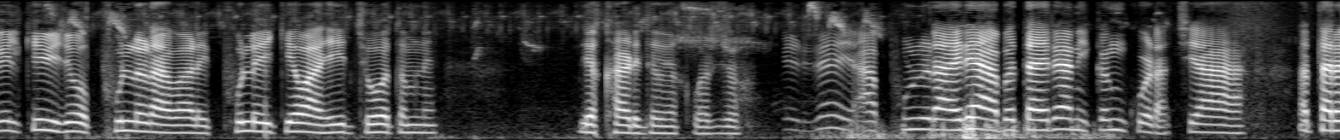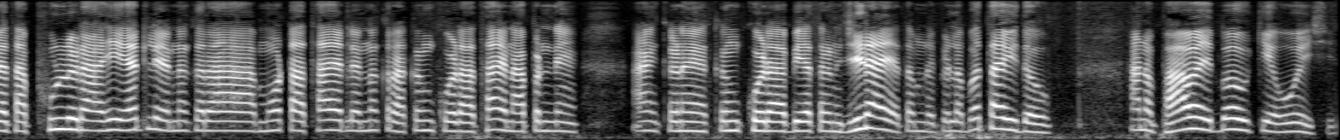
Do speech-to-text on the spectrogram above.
વેલ કેવી જો ફૂલડા વાળી ફૂલે કેવા છે જો તમને દેખાડી દઉં એકવાર જો. આ ફૂલડા રહ્યા બધા રહ્યા ની કંકોડા. છે આ અત્યારે તો આ ફૂલડા છે એટલે નકરા મોટા થાય એટલે નકરા કંકોડા થાય ને આપણને આ કણે કંકોડા બે ત્રણ જીડાય તમને પેલા બતાવી દઉં. આનો ભાવે બહુ કે હોય છે.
